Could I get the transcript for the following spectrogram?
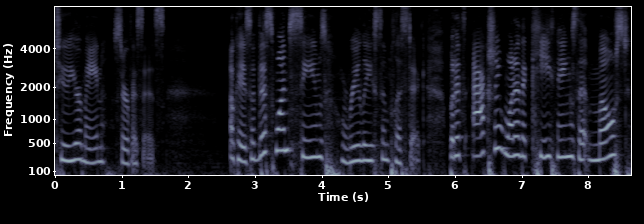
to your main services. Okay, so this one seems really simplistic, but it's actually one of the key things that most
